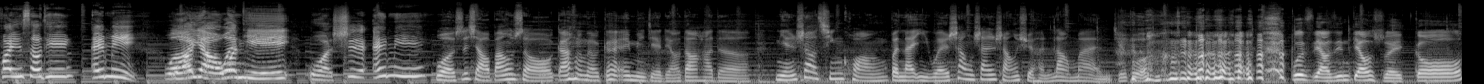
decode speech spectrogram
欢迎收听，Amy。我有问题，我是 Amy，我是小帮手。刚刚呢，跟 Amy 姐聊到她的年少轻狂，本来以为上山赏雪很浪漫，结果 不小心掉水沟。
